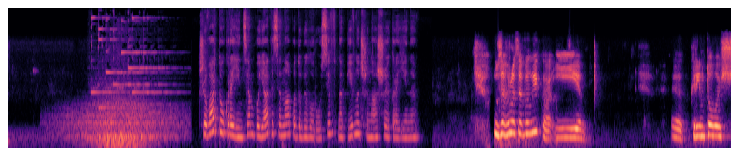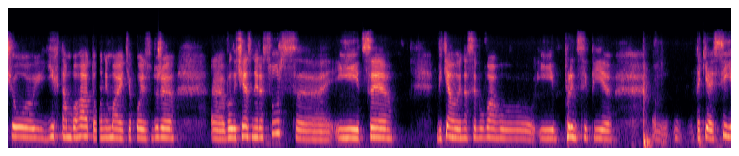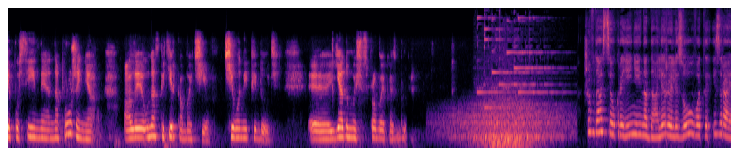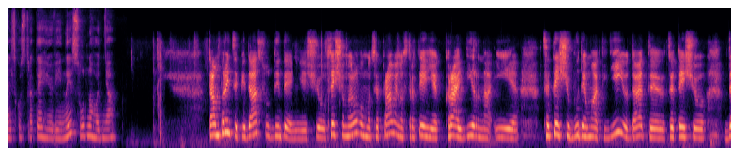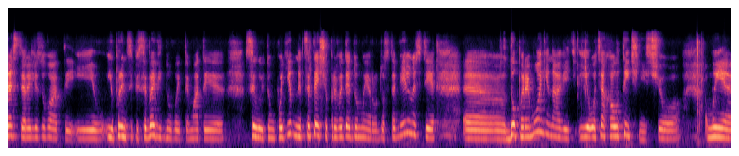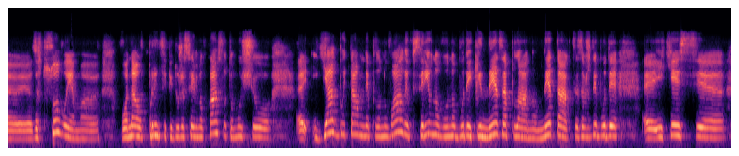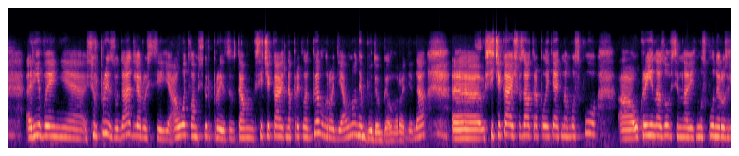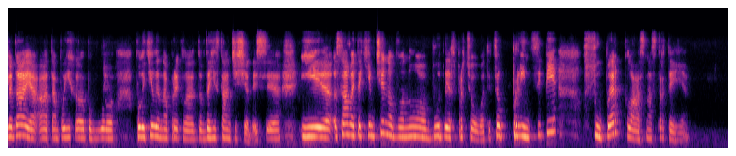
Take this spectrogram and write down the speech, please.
Чи варто українцям боятися нападу білорусів на півночі нашої країни? Ну, загроза велика, і е, крім того, що їх там багато, вони мають якийсь дуже е, величезний ресурс, е, і це відтягує на себе увагу і, в принципі, ем, таке сіє постійне напруження, але у нас п'ятірка мечів. Чи вони підуть? Е, Я думаю, що спроба якась буде. Чи вдасться Україні і надалі реалізовувати ізраїльську стратегію війни судного дня? Там, в принципі, да, судний день, що все, що ми робимо, це правильно, стратегія край вірна, і це те, що буде мати дію, да, це, те, що вдасться реалізувати і, і, в принципі, себе відновити, мати силу і тому подібне. Це те, що приведе до миру, до стабільності, е, до перемоги навіть. І оця хаотичність, що ми е, застосовуємо, е, вона в принципі дуже сильно в тому що як би там не планували, все рівно воно буде йти не за планом, не так. Це завжди буде е, якийсь е, рівень е, сюрпризу да, для Росії. А от вам сюрприз. Там всі чекають, наприклад, в Белгороді, а воно не буде в Белгороді. Да? Е, всі чекають, що завтра полетять на Москву, а Україна зовсім навіть Москву не розглядає, а там поїх, е, по- полетіли, наприклад, в Дагестан чи ще десь. Е, І саме таким чином воно буде спрацьовувати. Це, в принципі, супер класна стратегія.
